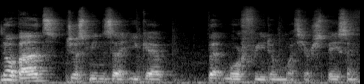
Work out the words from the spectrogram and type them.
not bad, just means that you get a bit more freedom with your spacing.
